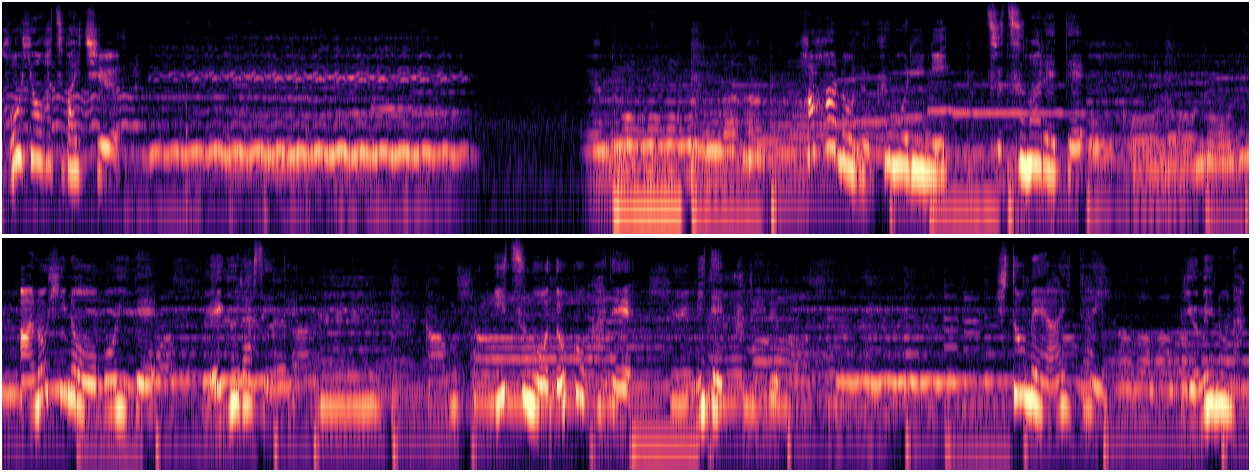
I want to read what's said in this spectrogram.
好評発売中。ぬくもりに包まれてあの日の思い出巡らせていつもどこかで見てくれる。一目会いたい夢の中。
